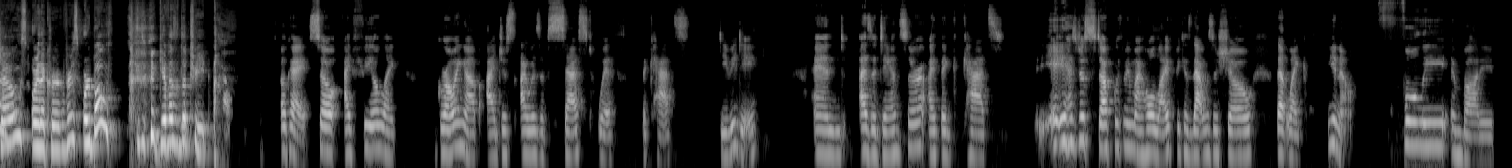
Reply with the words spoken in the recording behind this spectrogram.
shows or the choreographers or both. Give us the treat. Okay, so I feel like growing up, I just I was obsessed with the Cats DVD, and as a dancer, I think Cats it has just stuck with me my whole life because that was a show that like you know fully embodied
